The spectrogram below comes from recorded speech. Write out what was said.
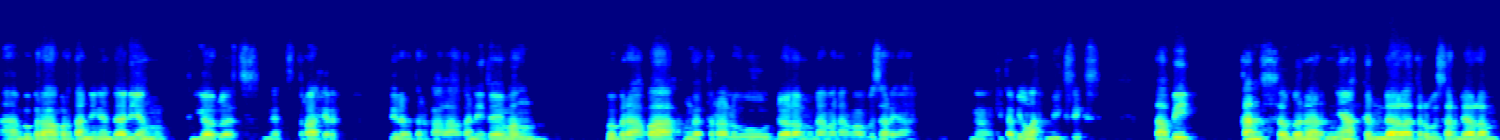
uh, beberapa pertandingan tadi yang 13 match terakhir tidak terkalahkan itu memang beberapa nggak terlalu dalam nama-nama besar ya. Nah, kita bilang lah Big Six. Tapi kan sebenarnya kendala terbesar dalam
